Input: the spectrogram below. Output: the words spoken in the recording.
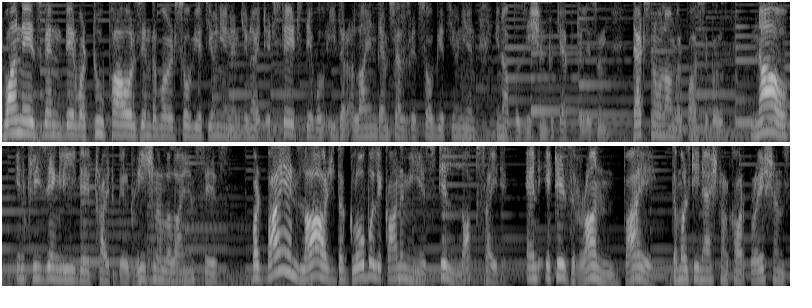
One is when there were two powers in the world, Soviet Union and United States, they will either align themselves with Soviet Union in opposition to capitalism. That's no longer possible. Now, increasingly, they try to build regional alliances. But by and large, the global economy is still lopsided and it is run by the multinational corporations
